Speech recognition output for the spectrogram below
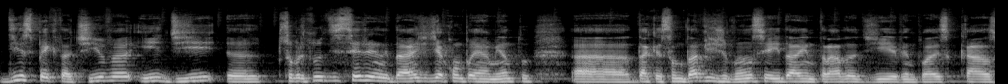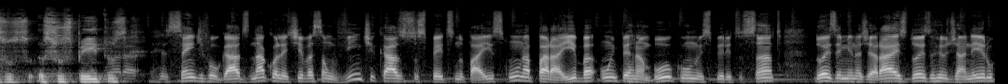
de expectativa e de, uh, sobretudo, de serenidade de acompanhamento uh, da questão da vigilância e da entrada de eventuais casos suspeitos. Recém-divulgados na coletiva são 20 casos suspeitos no país, um na Paraíba, um em Pernambuco, um no Espírito Santo, dois em Minas Gerais, dois no Rio de Janeiro,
